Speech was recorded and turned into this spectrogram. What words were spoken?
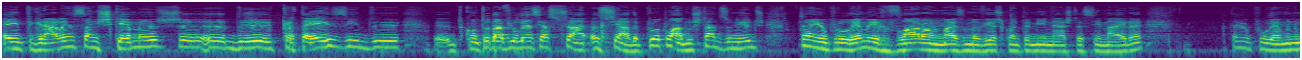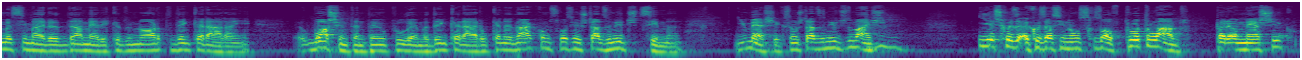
a integrarem-se em esquemas eh, de cartéis e de, eh, de, com toda a violência associada. Por outro lado, os Estados Unidos têm o problema, e revelaram mais uma vez quanto a mim nesta cimeira, têm o problema numa cimeira da América do Norte de encararem Washington tem o problema de encarar o Canadá como se fossem os Estados Unidos de cima e o México são os Estados Unidos de baixo. E coisa, a coisa assim não se resolve. Por outro lado, para o México,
